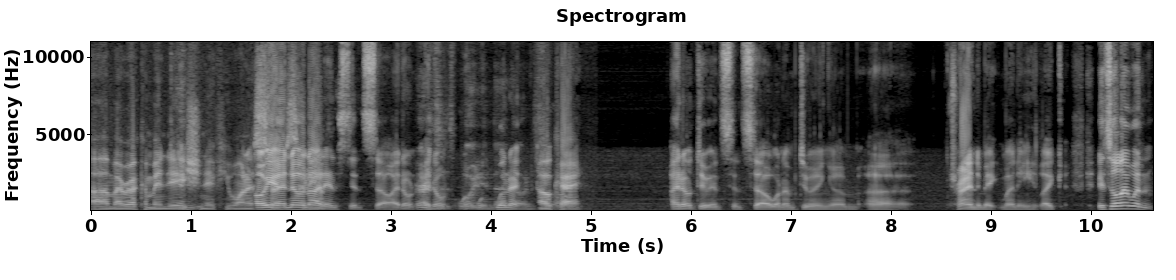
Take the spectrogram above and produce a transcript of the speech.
Uh, my recommendation, if you want to. Oh yeah, no, not instant sell. I don't. I don't. is pointing When that I, out well. Okay. I don't do instant sell when I'm doing um uh trying to make money. Like it's only when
